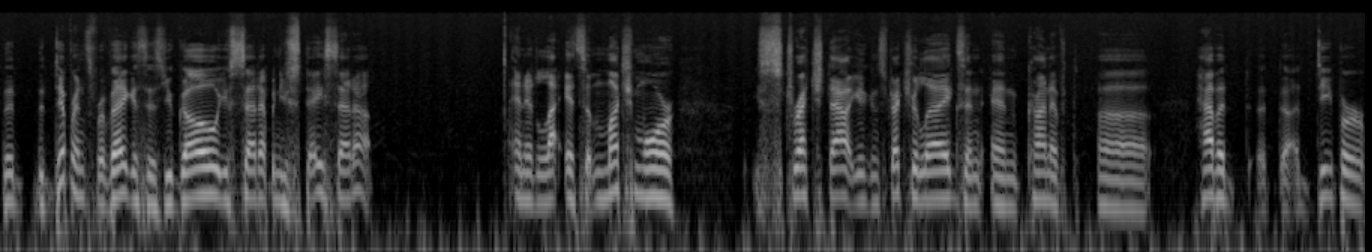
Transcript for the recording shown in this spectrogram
The the difference for Vegas is you go, you set up, and you stay set up, and it it's a much more stretched out. You can stretch your legs and and kind of uh, have a, a, a deeper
